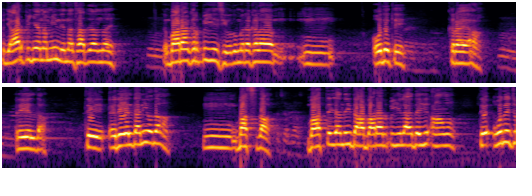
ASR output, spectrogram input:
50 ਰੁਪਈਆ ਨਾਲ ਮਹੀਨੇ ਦਾ ਸਰ ਜਾਂਦਾ ਹੈ 12 ਕੁ ਰੁਪਈਏ ਸੀ ਉਦੋਂ ਮੇਰਾ ਖਿਆਲ ਉਹਦੇ ਤੇ ਕਿਰਾਇਆ ਰੇਲ ਦਾ। ਤੇ ਰੇਲ ਦਾ ਨਹੀਂ ਉਹਦਾ ਬੱਸ ਦਾ। ਬੱਸ ਤੇ ਜਾਂਦੇ ਸੀ 10 12 ਰੁਪਏ ਲੱਗਦੇ ਸੀ ਆਮ। ਤੇ ਉਹਦੇ ਚ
